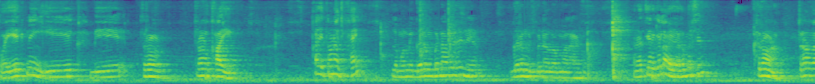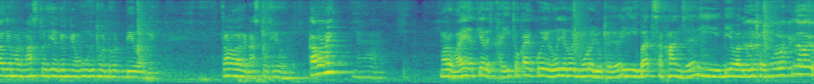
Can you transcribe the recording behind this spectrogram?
તો એક નહીં, એક, બે, ત્રણ. ત્રણ ખાઈ. ખાલી ત્રણ જ ખાઈ. એટલે મમ્મી ગરમ બનાવે છે ને, ગરમ જ બનાવે અમારા હાટું. અને અત્યારે કેટલા વાગ્યા ખબર છે? ત્રણ. ત્રણ વાગે મારો નાસ્તો થયો કેમ કે હું ઉઠો દોઢ બે વાગે. ત્રણ વાગે નાસ્તો થયો. કા મમ્મી? મારો ભાઈ અત્યારે જ ખાય. તો કાંઈ કોઈ રોજે રોજ મોડો જ ઉઠે. એ બાદશાહ ખાન છે. એ બે વાગે ઉઠે. કેટલા વાગે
